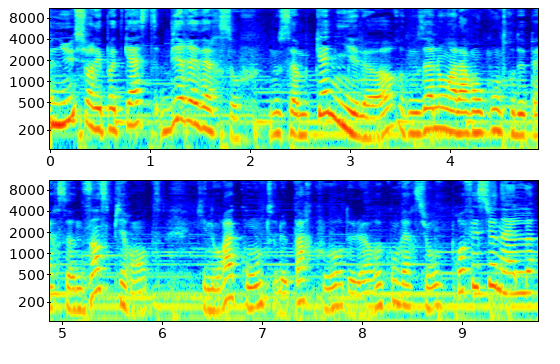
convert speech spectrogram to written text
Bienvenue sur les podcasts Bireverso. Nous sommes Camille et Laure, nous allons à la rencontre de personnes inspirantes qui nous racontent le parcours de leur reconversion professionnelle.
